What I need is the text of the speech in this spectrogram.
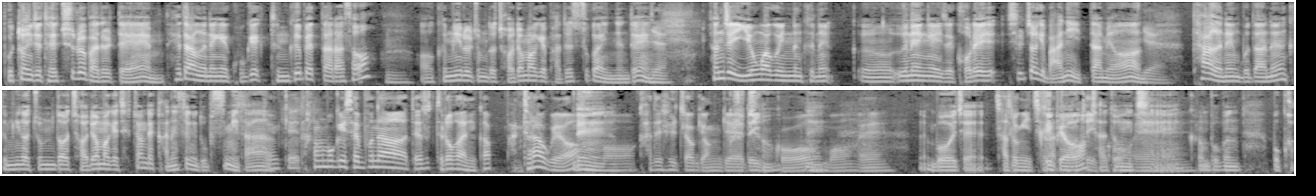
보통 이제 대출을 받을 때 해당 은행의 고객 등급에 따라서 어 금리를 좀 더 저렴하게 받을 수가 있는데 예. 현재 이용하고 있는 그네, 어, 은행의 이제 거래 실적이 많이 있다면 예. 타 은행보다는 금리가 좀 더 저렴하게 책정될 가능성이 높습니다. 이렇게 항목이 세분화돼서 들어가니까 많더라고요. 네. 뭐 카드 실적 연계도 그렇죠. 있고 네. 뭐 예. 뭐 이제 자동이체 급여, 자동이체 예. 그런 부분 뭐 과-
